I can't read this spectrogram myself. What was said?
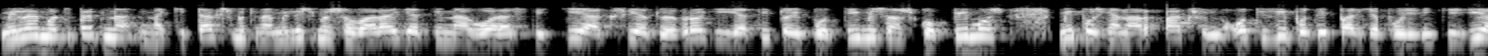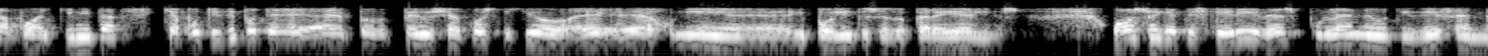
Μιλάμε ότι πρέπει να, να κοιτάξουμε και να μιλήσουμε σοβαρά για την αγοραστική αξία του ευρώ και γιατί το υποτίμησαν σκοπίμως, μήπως για να αρπάξουν οτιδήποτε υπάρχει από ελληνική γη, από ακίνητα και από οτιδήποτε ε, περιουσιακό στοιχείο ε, ε, έχουν οι, οι πολίτες εδώ πέρα, οι Έλληνες. Όσο για τις θηρίδες που λένε ότι δήθεν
